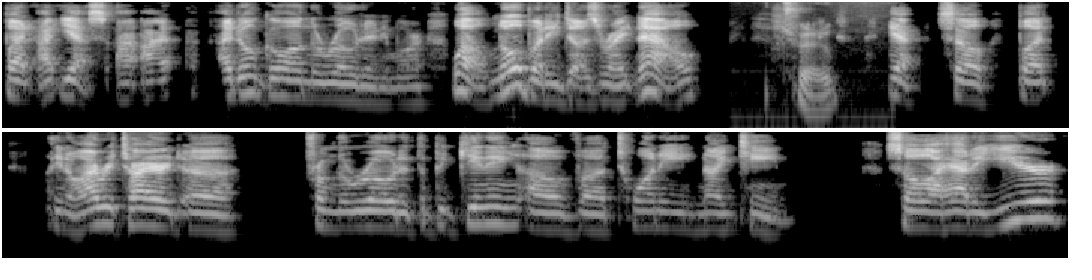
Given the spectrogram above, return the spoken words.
but I, yes, I, I I don't go on the road anymore. Well, nobody does right now. True. Yeah. So, but you know, I retired uh, from the road at the beginning of uh, 2019. So I had a year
